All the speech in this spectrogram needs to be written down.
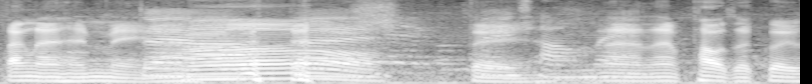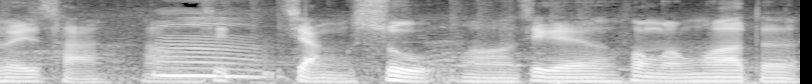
当然很美对啊，对，非常，美。那那泡着贵妃茶啊，去嗯讲述啊这个凤凰花的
